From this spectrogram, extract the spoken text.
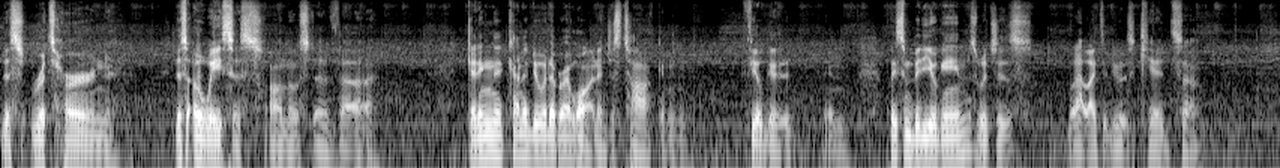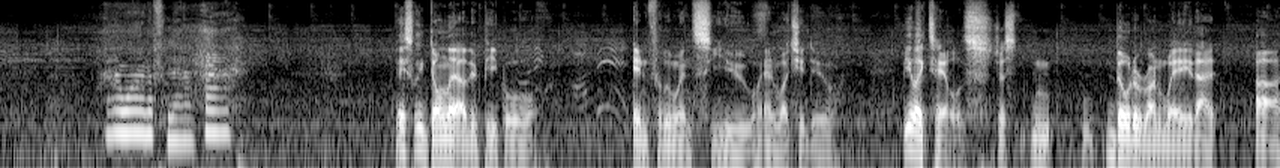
this return, this oasis almost of uh, getting to kind of do whatever I want and just talk and feel good and play some video games, which is what I like to do as a kid. So I wanna fly. Basically, don't let other people influence you and what you do. Be like Tails. Just build a runway that uh,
